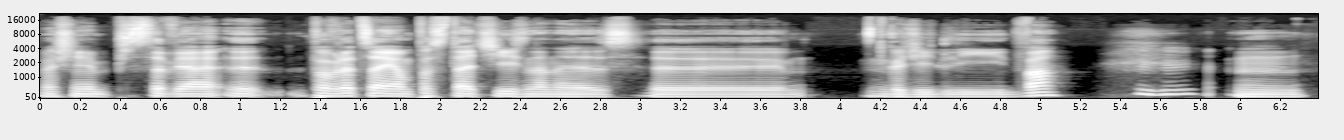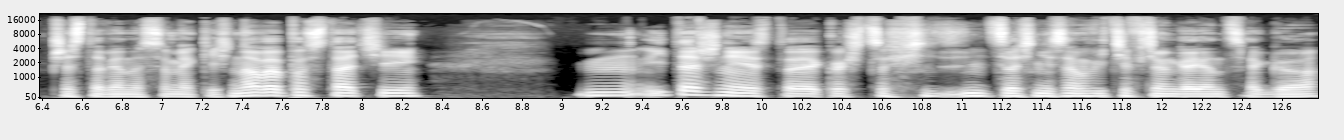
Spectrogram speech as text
właśnie przedstawia, powracają postaci znane z y, Godzilli 2, Mhm. mm, przedstawione są jakieś nowe postaci mm, i też nie jest to jakoś coś, coś niesamowicie wciągającego.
